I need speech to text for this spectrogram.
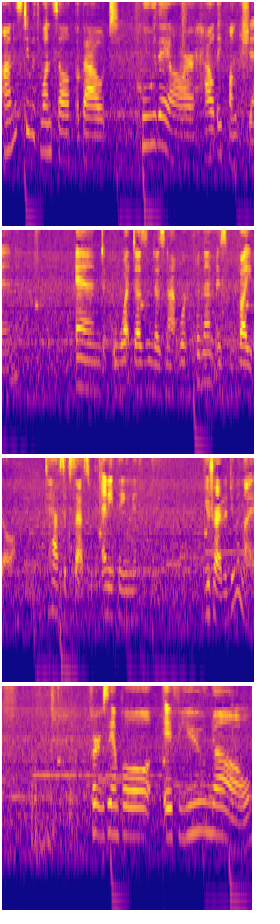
Honesty with oneself about who they are, how they function, and what does and does not work for them is vital to have success with anything you try to do in life. For example, if you know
